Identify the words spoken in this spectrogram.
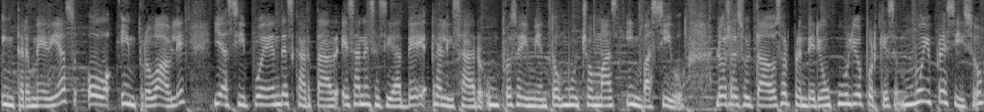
intermedias o improbable y así pueden descartar esa necesidad de realizar un procedimiento mucho más invasivo. Los resultados sorprendieron Julio porque es muy preciso.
